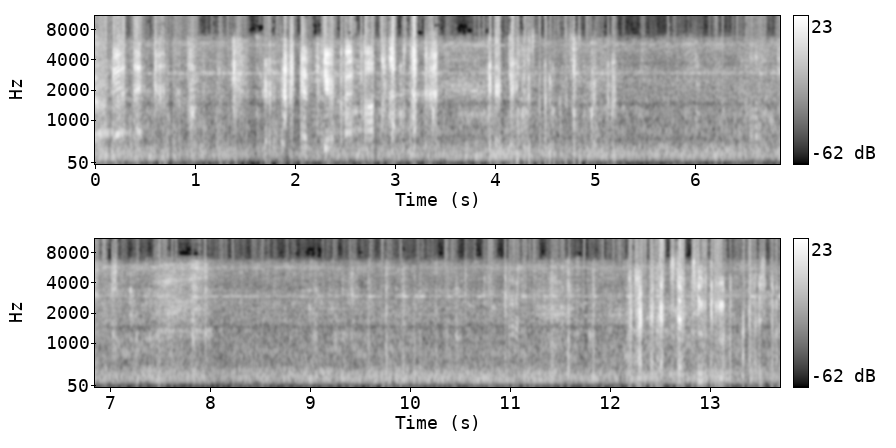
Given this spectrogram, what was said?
Uh, Good. here, I'm here, my mom. here, take this gun. This is the gun. Alright, I got 17 ammo. Alright, let's go.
